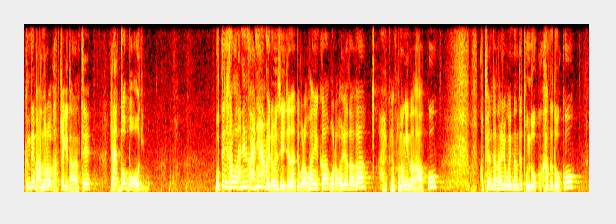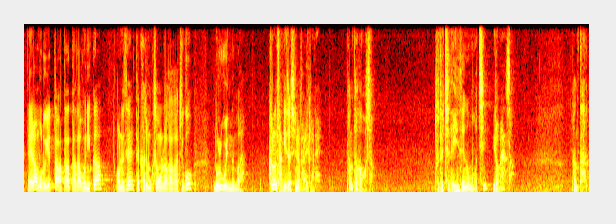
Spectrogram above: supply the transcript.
근데 마누라가 갑자기 나한테 야, 너 뭐 어디 뭐, 뭐, 못된 짓 하고 다니는 거 아니야? 막 이러면서 이제 나한테 뭐라고 하니까 뭐라고 하려다가 아이 그냥 도망이나 나왔고 커피 한 잔 하려고 했는데 돈도 없고 카드도 없고 에라 모르겠다 왔다 갔다 하다 보니까 어느새 백화점 옥상 올라가 가지고 놀고 있는 거야. 그런 자기 자신을 발견해. 현타가 오죠. 도대체 내 인생은 뭐지? 이러면서 현타.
